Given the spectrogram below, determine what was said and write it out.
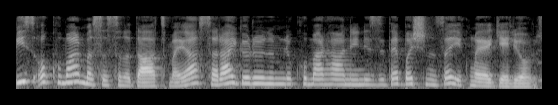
Biz o kumar masasını dağıtmaya, saray görünümlü kumarhanenizi de başınıza yıkmaya geliyoruz.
